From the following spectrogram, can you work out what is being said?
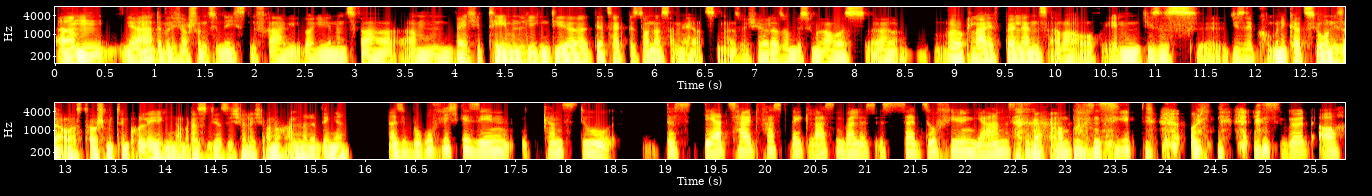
Ähm, ja, da würde ich auch schon zur nächsten Frage übergehen. Und zwar, ähm, welche Themen liegen dir derzeit besonders am Herzen? Also ich höre da so ein bisschen raus, äh, Work-Life-Balance, aber auch eben dieses, äh, diese Kommunikation, dieser Austausch mit den Kollegen. Aber da sind ja sicherlich auch noch andere Dinge. Also beruflich gesehen kannst du das derzeit fast weglassen, weil es ist seit so vielen Jahren das Thema Komposit und es wird auch,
